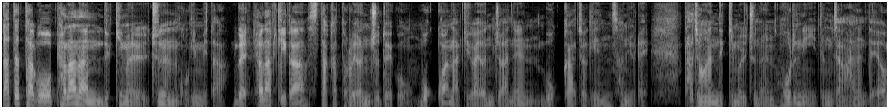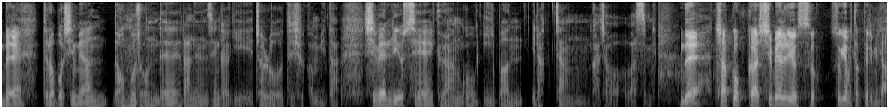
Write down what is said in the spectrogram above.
따뜻하고 편안한 느낌을 주는 곡입니다. 네, 현악기가 스타카토로 연주되고 목관 악기가 연주하는 목가적인 선율에 다정한 느낌을 주는 호른이 등장하는데요. 네, 들어보시면 너무 좋은데라는 생각이 절로 드실 겁니다. 시벨리우스의 교향곡 2번 1악장 가져왔습니다. 네, 작곡가 시벨리우스 소개 부탁드립니다.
